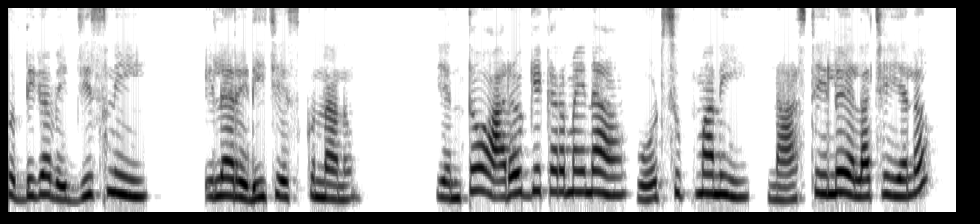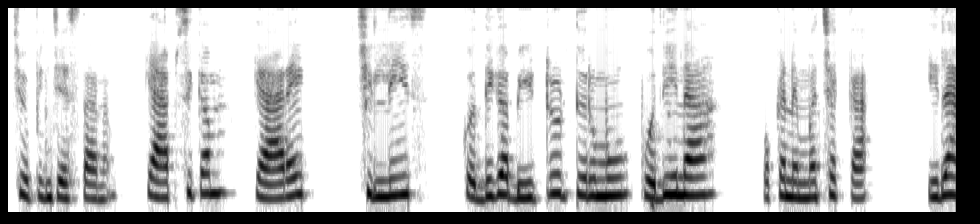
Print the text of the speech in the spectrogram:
కొద్దిగా వెజ్జీస్ని ఇలా రెడీ చేసుకున్నాను. ఎంతో ఆరోగ్యకరమైన ఓట్స్ ఉప్మాని నా స్టైల్లో ఎలా చేయాలో చూపించేస్తాను. క్యాప్సికమ్ క్యారెట్ చిల్లీస్ కొద్దిగా బీట్రూట్ తురుము పుదీనా ఒక నిమ్మ చెక్క. ఇలా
